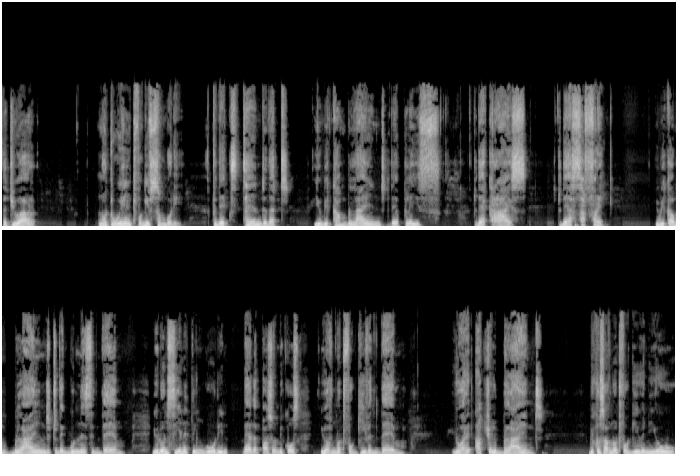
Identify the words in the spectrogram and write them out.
that you are not willing to forgive somebody to the extent that you become blind to their place, to their cries, to their suffering. You become blind to the goodness in them. You don't see anything good in the other person because you have not forgiven them. You are actually blind because I've not forgiven you.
